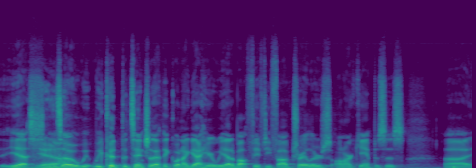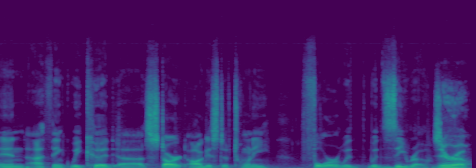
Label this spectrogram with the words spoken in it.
Yes. Yeah. And so we, we could potentially, I think when I got here, we had about 55 trailers on our campuses. Uh, and I think we could uh, start August of 24 with, with zero, Zero.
